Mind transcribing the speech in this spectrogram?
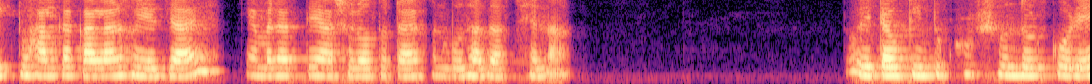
একটু হালকা কালার হয়ে যায়, ক্যামেরাতে আসলে অতটা এখন বোঝা যাচ্ছে না। তো এটাও কিন্তু খুব সুন্দর করে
